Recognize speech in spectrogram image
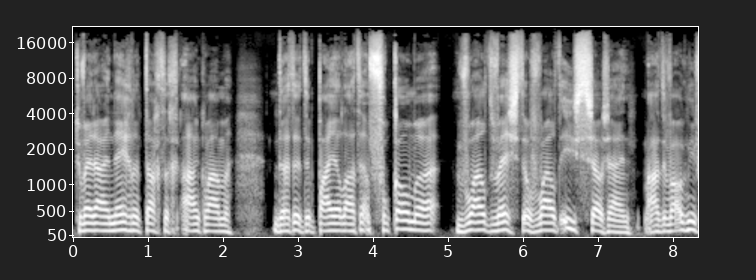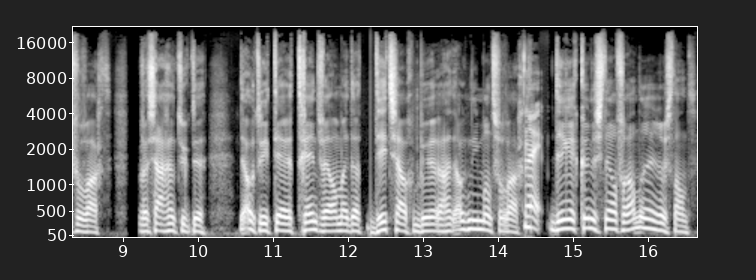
Toen wij daar in 89 aankwamen, dat het een paar jaar later een volkomen Wild West of Wild East zou zijn. Maar hadden we ook niet verwacht. We zagen natuurlijk de, de autoritaire trend wel, maar dat dit zou gebeuren had ook niemand verwacht. Nee. Dingen kunnen snel veranderen in Rusland.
